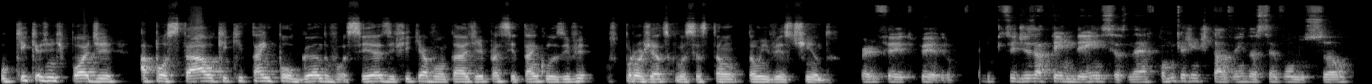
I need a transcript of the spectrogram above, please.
o que, que a gente pode apostar, o que está empolgando vocês, e fiquem à vontade aí para citar, inclusive, os projetos que vocês estão investindo. Perfeito, Pedro. Do que se diz a tendências, né? Como que a gente está vendo essa evolução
